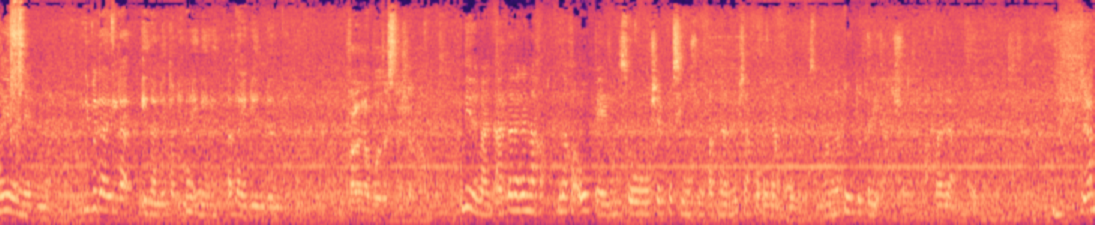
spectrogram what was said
Ngayon, meron na. Hindi ba dahil na, inano, Dok, inainit, ah, dahil yun dun. Parang nabutas na siya, no? Hindi naman, ah, talaga naka, naka-open. So, syempre sinusukat namin siya kung ilang oil. So, mga 2 to 3 action. Malang. Diyan,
